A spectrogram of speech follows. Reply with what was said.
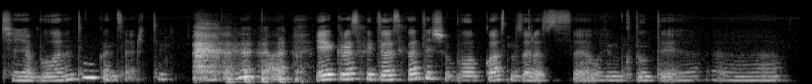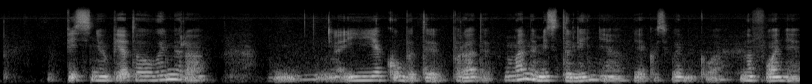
Чи я була на тому концерті? Я якраз хотіла сказати, що було б класно зараз е, увімкнути е, пісню п'ятого виміра. І яку би ти порадив? У мене місто лінія якось виникла на фоні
